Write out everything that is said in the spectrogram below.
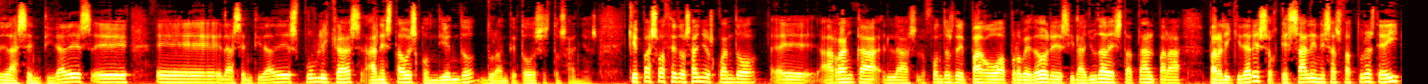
las entidades, eh, eh, las entidades públicas han estado escondiendo durante todos estos años. ¿Qué pasó hace dos años cuando eh, arranca las, los fondos de pago a proveedores y la ayuda estatal para, para liquidar eso? Que salen esas facturas de ahí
